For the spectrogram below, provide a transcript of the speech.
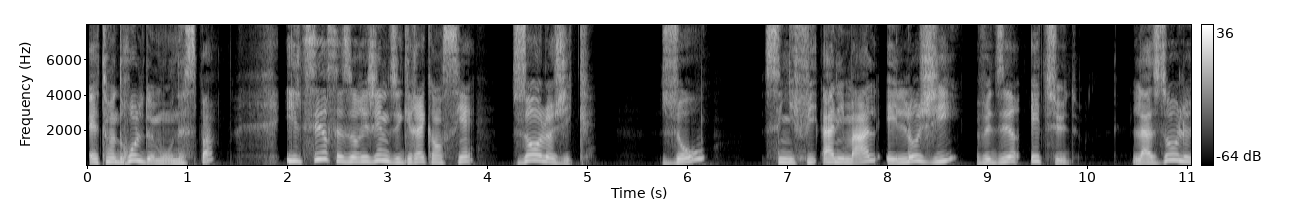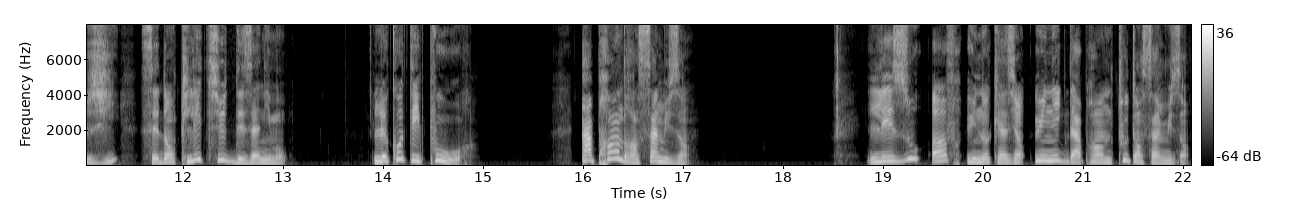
est un drôle de mot, n'est-ce pas? Il tire ses origines du grec ancien zoologique. Zo signifie animal et logis veut dire étude. La zoologie, c'est donc l'étude des animaux. Le côté pour. Apprendre en s'amusant. Les zoos offrent une occasion unique d'apprendre tout en s'amusant.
